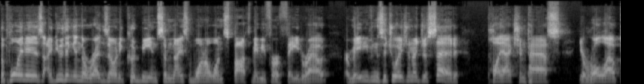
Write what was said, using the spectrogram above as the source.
the point is, I do think in the red zone, he could be in some nice one on one spots, maybe for a fade route, or maybe even the situation I just said play action pass, you roll out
